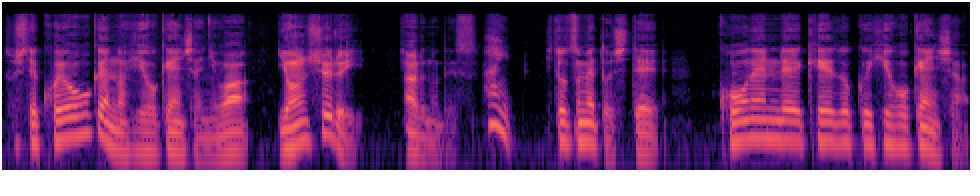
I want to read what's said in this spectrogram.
そして雇用保険の被保険者には4種類あるのです。はい。一つ目として高年齢継続被保険者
